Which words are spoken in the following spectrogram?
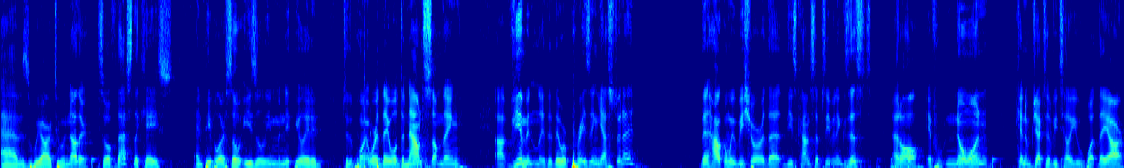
as we are to another. So if that's the case, and people are so easily manipulated to the point where they will denounce something uh, vehemently that they were praising yesterday then how can we be sure that these concepts even exist at all if no one can objectively tell you what they are?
